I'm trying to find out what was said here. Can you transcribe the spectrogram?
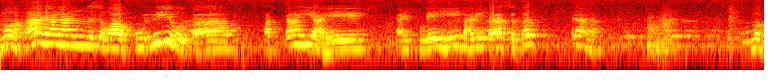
मग हा ज्ञानानंद स्वभाव पूर्वीही होता आत्ताही आहे आणि पुढेही भावी काळात सतत राहणार. मग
